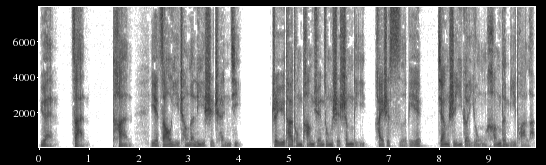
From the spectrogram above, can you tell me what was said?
怨赞叹，也早已成了历史沉寂。至于她同唐玄宗是生离还是死别，将是一个永恒的谜团了。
